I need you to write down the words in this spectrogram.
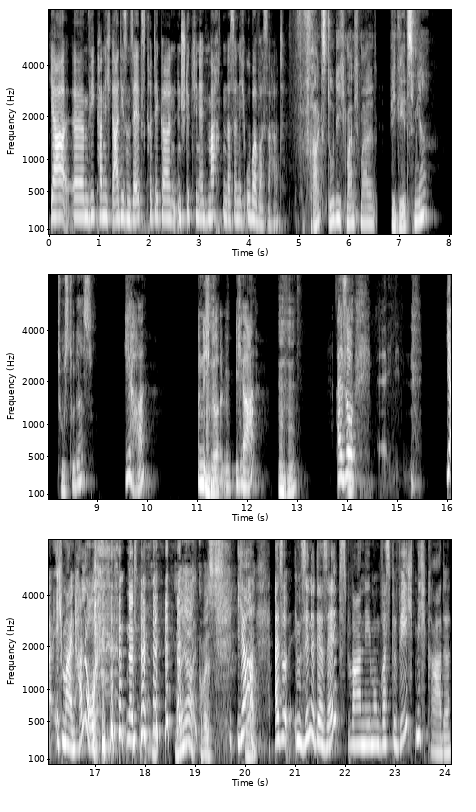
ja, ähm, wie kann ich da diesen Selbstkritiker ein Stückchen entmachten, dass er nicht Oberwasser hat. Fragst du dich manchmal, wie geht's mir? Tust du das? Ja. Und nicht mhm. nur, ja. Mhm. Also. Ja, ich meine, hallo. naja, aber es. Ja, ja, also im Sinne der Selbstwahrnehmung, was bewegt mich gerade?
